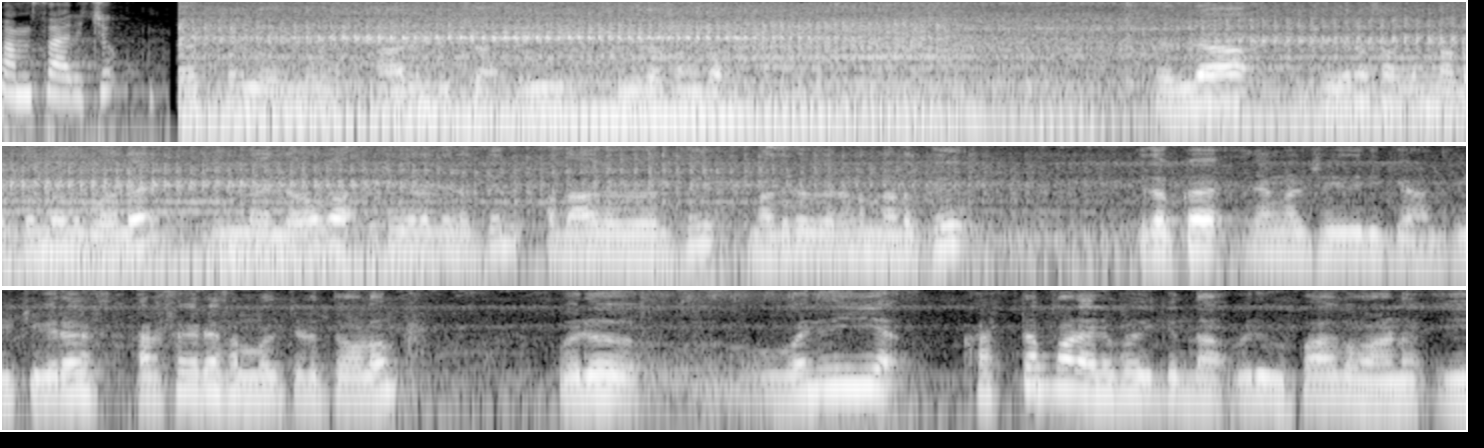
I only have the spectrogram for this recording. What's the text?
സംസാരിച്ചു. ഏപ്രിൽ ഒന്ന് ആരംഭിച്ച ഈ ക്ഷീരസംഘം എല്ലാ ക്ഷീരസംഘം നടത്തുന്നത് പോലെ ഇന്ന് ലോക ക്ഷീരദിനത്തിൽ പതാക ഉയർത്തി മധുര വിതരണം നടത്തി ഇതൊക്കെ ഞങ്ങൾ ചെയ്തിരിക്കുകയാണ്. ഈ ക്ഷീര കർഷകരെ സംബന്ധിച്ചിടത്തോളം ഒരു വലിയ കഷ്ടപ്പാട് അനുഭവിക്കുന്ന ഒരു വിഭാഗമാണ് ഈ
